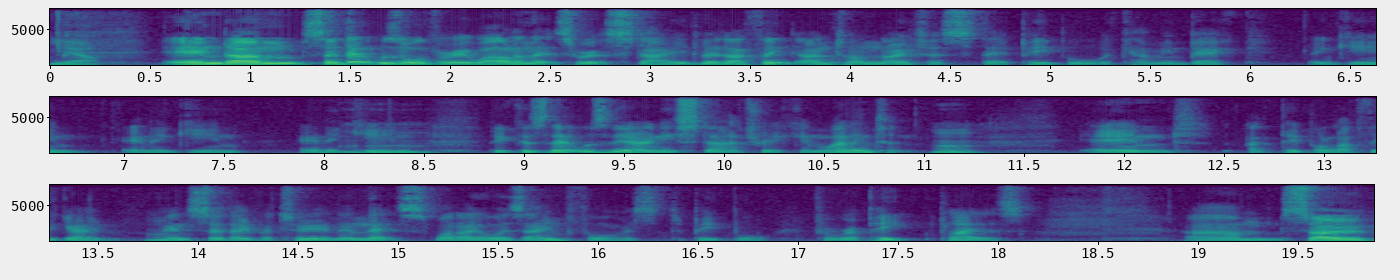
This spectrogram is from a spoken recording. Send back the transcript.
yeah. And um, so that was all very well, and that's where it stayed. But I think Anton noticed that people were coming back again and again and again because that was the only Star Trek in Wellington Mm. and people love the game, and so they return, and that's what I always aim for is to people for repeat players. Um, so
